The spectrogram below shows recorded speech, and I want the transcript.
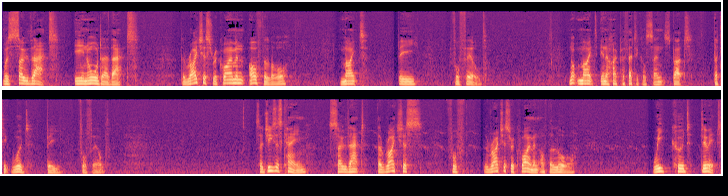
was so that, in order that, the righteous requirement of the law might be fulfilled. Not might in a hypothetical sense, but that it would be fulfilled. So Jesus came so that the righteous, the righteous requirement of the law, we could do it.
